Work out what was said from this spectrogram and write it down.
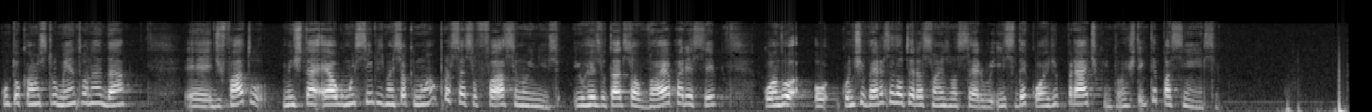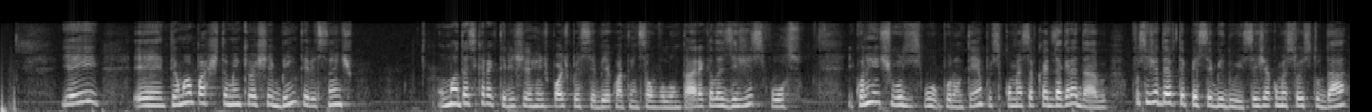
com tocar um instrumento ou nadar. É, de fato, meditar é algo muito simples, mas só que não é um processo fácil no início. E o resultado só vai aparecer quando, quando tiver essas alterações no cérebro. E isso decorre de prática. Então, a gente tem que ter paciência. E aí, é, tem uma parte também que eu achei bem interessante. Uma das características que a gente pode perceber com a atenção voluntária é que ela exige esforço. E quando a gente usa isso por um tempo, isso começa a ficar desagradável. Você já deve ter percebido isso, você já começou a estudar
